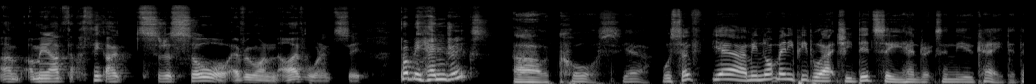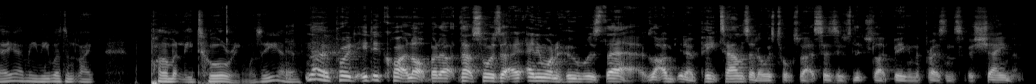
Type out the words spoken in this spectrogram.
Um, I mean, I, th- I think I sort of saw everyone I've wanted to see. Probably Hendrix. Oh, of course, yeah. Well, so yeah, I mean, not many people actually did see Hendrix in the UK, did they? I mean, he wasn't like permanently touring, was he? I mean, No, probably he did quite a lot, but uh, that's always uh, anyone who was there. Like, you know, Pete Townshend always talks about. It, says it was literally like being in the presence of a shaman.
